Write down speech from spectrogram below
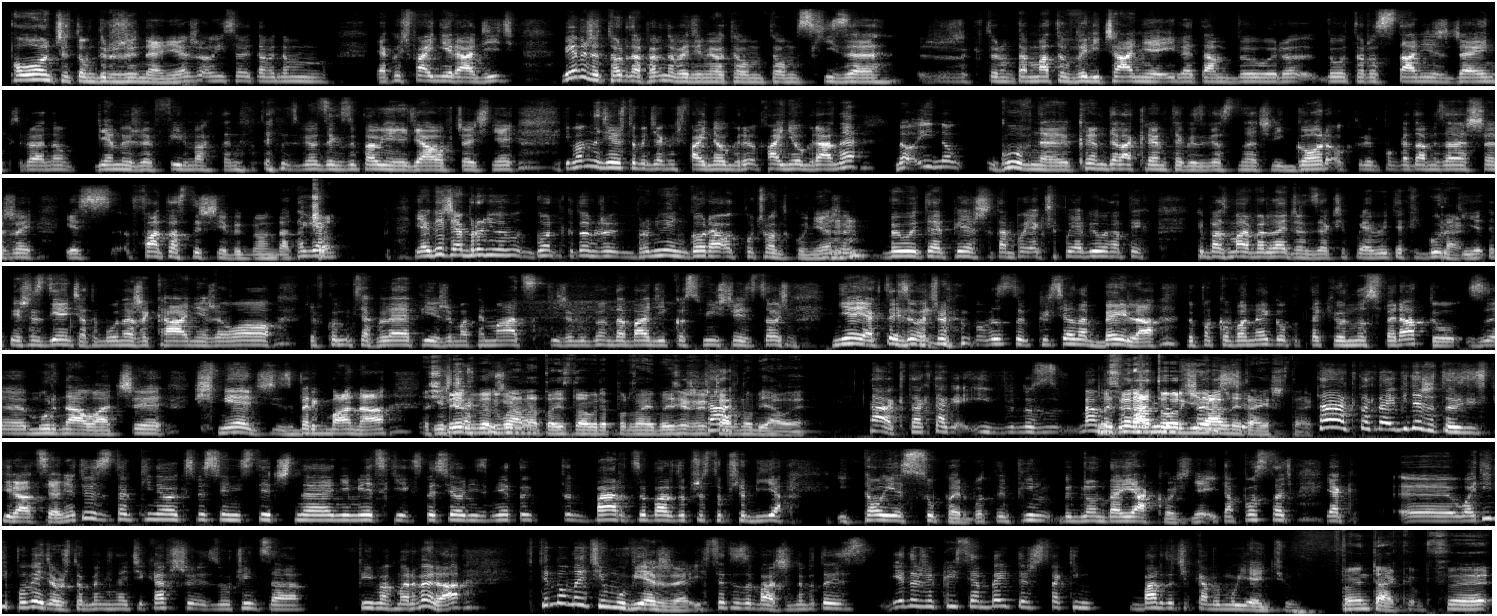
połączy tą drużynę, nie? Że oni sobie tam będą jakoś fajnie radzić. Wiemy, że Thor na pewno będzie miał tą, tą schizę, że, którą tam ma to wyliczanie, ile tam był, było to rozstanie z Jane, która no wiemy, że w filmach ten, ten związek zupełnie nie działał wcześniej i mam nadzieję, że to będzie jakoś fajnie, fajnie ograne. No i no główne, creme de la creme tego zwiastuna, czyli Gore, o którym pogadamy zaraz szerzej, jest fantastycznie wygląda. Tak jak? Jak wiesz, ja broniłem, tam, że broniłem Gora od początku, nie? Że Mhm. były te pierwsze tam, jak się pojawiło na tych, chyba z Marvel Legends, jak się pojawiły te figurki, Tak. nie? te pierwsze zdjęcia, to było narzekanie, że o, że w komiksach lepiej, że ma te macki, że wygląda bardziej kosmicznie, jest coś. Nie, jak tutaj zobaczyłem po prostu Christiana Bale'a dopakowanego pod takiego Nosferatu z e, Murnała, czy Śmierć z Bergmana. Śmierć Bergmana to jest dobre porównanie, bo jest jeszcze Tak. czarno-białe. Tak, tak, tak. I no, mamy to oryginalny też, tak. Tak, tak, tak. Widać, że to jest inspiracja. Nie? To jest to kino ekspresjonistyczne, niemiecki ekspresjonizm. Nie? To, to bardzo, bardzo przez to przebija. I to jest super, bo ten film wygląda jakoś. Nie? I ta postać, jak e, Waititi powiedział, że to będzie najciekawszy złoczyńca w filmach Marvela, w tym momencie mu wierzę i chcę to zobaczyć, no bo to jest jedno, że Christian Bale też w takim bardzo ciekawym ujęciu. Powiem tak, w...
